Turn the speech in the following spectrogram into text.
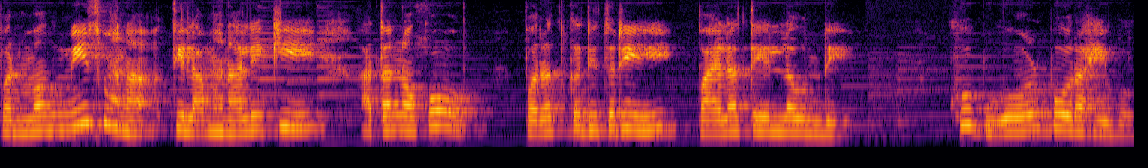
पण मग मीच म्हणा तिला म्हणाले की आता नको परत कधीतरी पायाला तेल लावून दे. खूप गोड पोर आहे बघ.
